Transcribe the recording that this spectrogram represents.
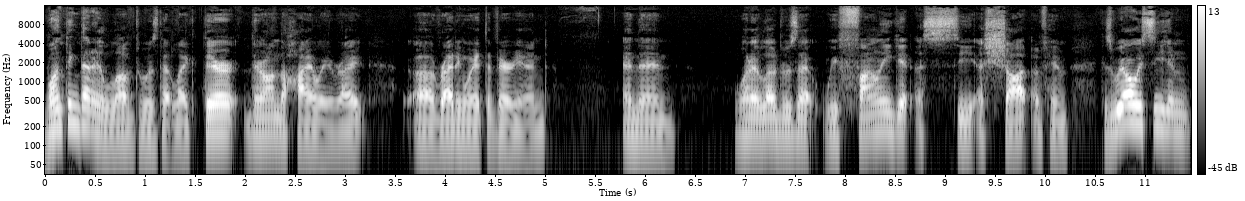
One thing that I loved was that like they're they're on the highway, right? Uh riding away at the very end. And then what I loved was that we finally get a see a shot of him cuz we always see him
